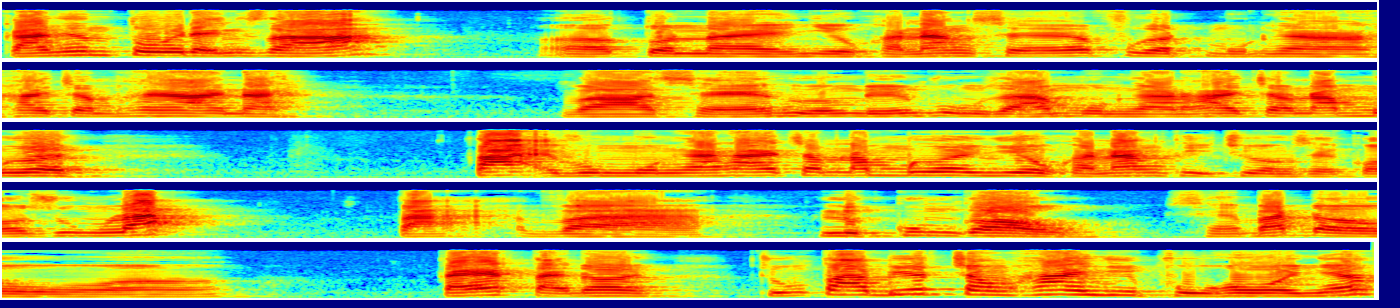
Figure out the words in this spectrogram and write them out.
Cá nhân tôi đánh giá uh, tuần này nhiều khả năng sẽ vượt 1222 này và sẽ hướng đến vùng giá 1250. Tại vùng 1250 nhiều khả năng thị trường sẽ có rung lắc tại và lực cung cầu sẽ bắt đầu ờ, test tại đây. Chúng ta biết trong hai nhịp phục hồi nhé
